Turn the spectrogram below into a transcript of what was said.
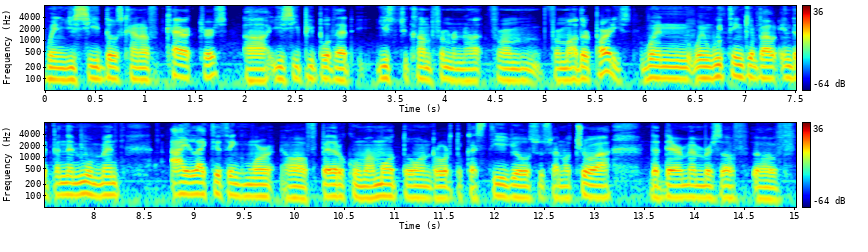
When you see those kind of characters, uh, you see people that used to come from from from other parties. When when we think about independent movement, I like to think more of Pedro Kumamoto and Roberto Castillo, Susana Ochoa, that they're members of, of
